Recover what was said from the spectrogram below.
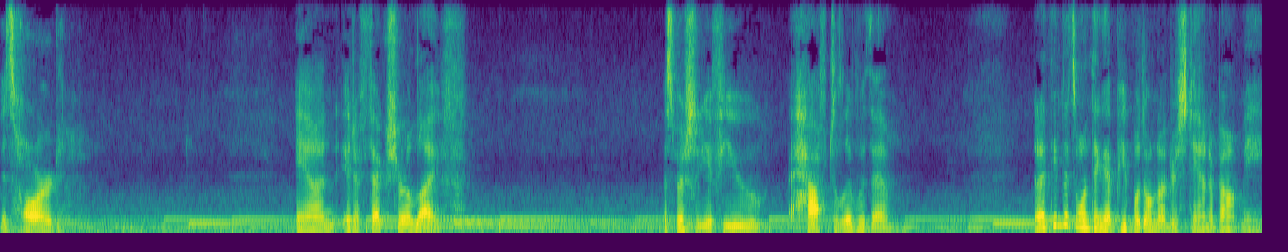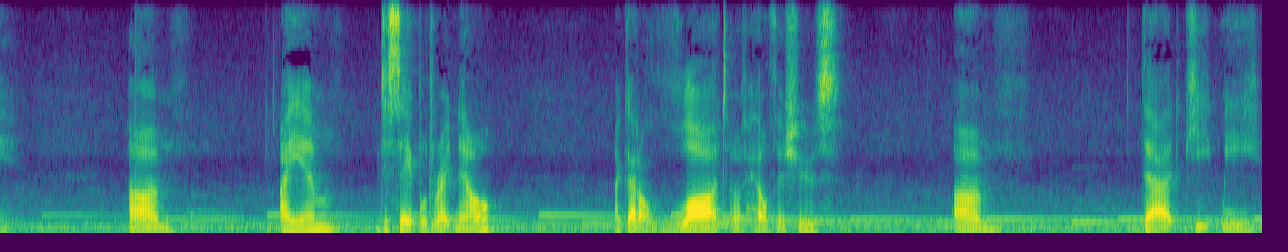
It's hard and it affects your life, especially if you have to live with them. And I think that's one thing that people don't understand about me. Um, I am disabled right now. I got a lot of health issues um, that keep me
